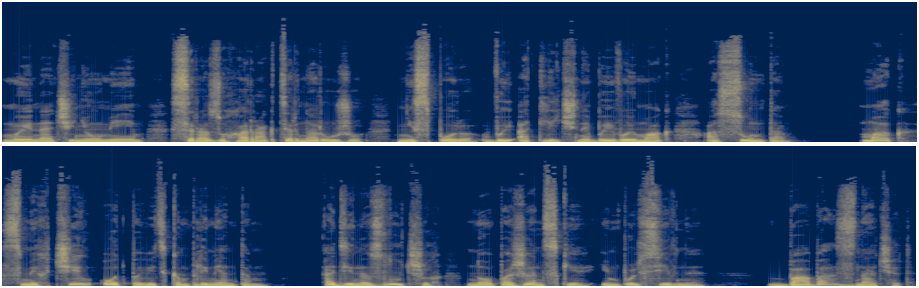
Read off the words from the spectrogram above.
мы иначе не умеем, сразу характер наружу. Не спорю, вы отличный боевой маг, Асунта». Маг смягчил отповедь комплиментом. Один из лучших, но по-женски импульсивный. «Баба, значит?»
